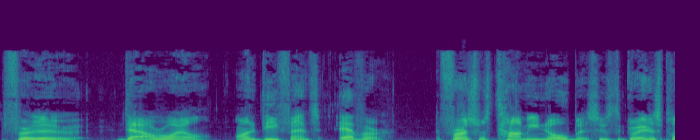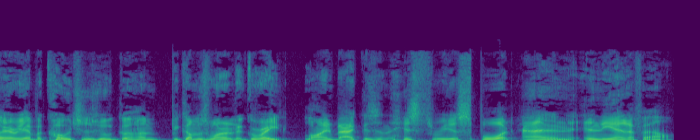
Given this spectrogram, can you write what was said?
for Darrell Royal on defense ever. The first was Tommy Nobis, who's the greatest player he ever coaches, who becomes one of the great linebackers in the history of sport and in the NFL.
